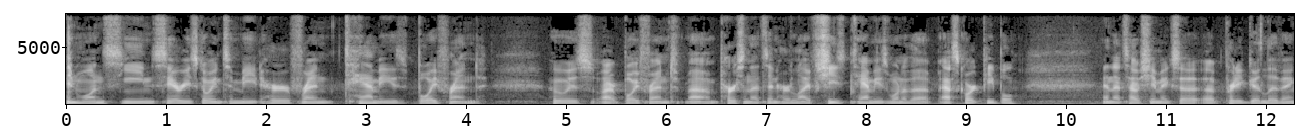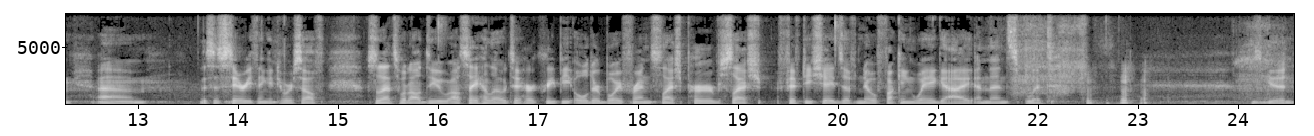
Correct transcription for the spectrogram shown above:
in one scene, Sari's going to meet her friend Tammy's boyfriend, who is our boyfriend, um, person that's in her life. She's Tammy's one of the escort people, and that's how she makes a, a pretty good living. Um, this is Sari thinking to herself. So that's what I'll do. I'll say hello to her creepy older boyfriend slash perv slash Fifty Shades of No Fucking Way guy, and then split. He's good.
